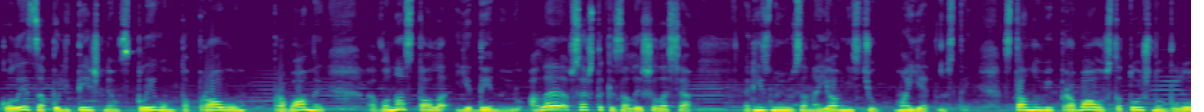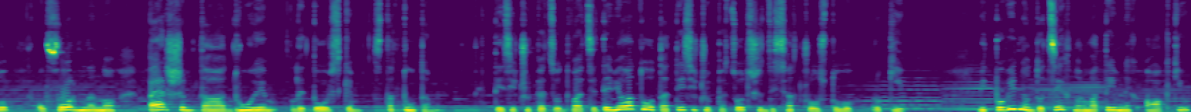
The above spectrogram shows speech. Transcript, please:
коли за політичним впливом та правом, правами е, вона стала єдиною, але все ж таки залишилася різною за наявністю маєтностей. Станові права остаточно було оформлено першим та другим литовським статутами 1529 та 1566 років. Відповідно до цих нормативних актів,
